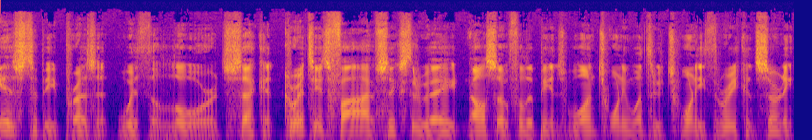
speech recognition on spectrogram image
is to be present with the Lord. Second Corinthians 5, 6 through 8, and also Philippians 1, 21 through 23 concerning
